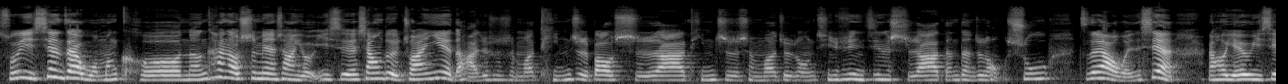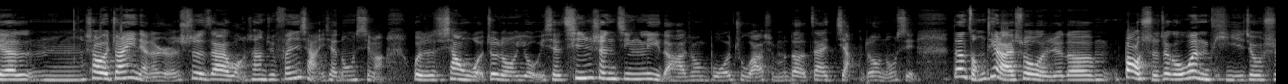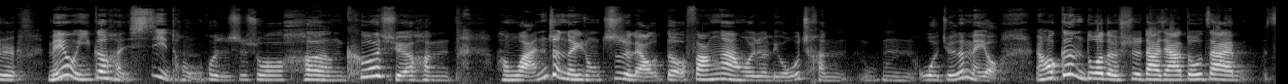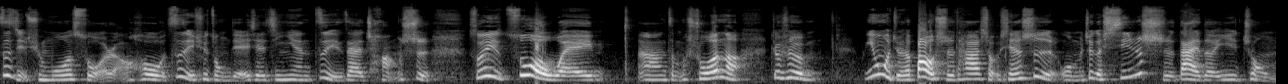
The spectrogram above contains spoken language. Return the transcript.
所以现在我们可能看到市面上有一些相对专业的哈，就是什么停止暴食啊，停止什么这种情绪性进食啊等等这种书资料文献，然后也有一些嗯稍微专业点的人士在网上去分享一些东西嘛，或者是像我这种有一些亲身经历的哈，这种博主啊什么的在讲这种东西。但总体来说，我觉得暴食这个问题就是没有一个很系统，或者是说很科学很。嗯，很完整的一种治疗的方案或者流程，嗯，我觉得没有。然后更多的是大家都在自己去摸索，然后自己去总结一些经验，自己在尝试。所以作为，嗯，怎么说呢？就是因为我觉得暴食它首先是我们这个新时代的一种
